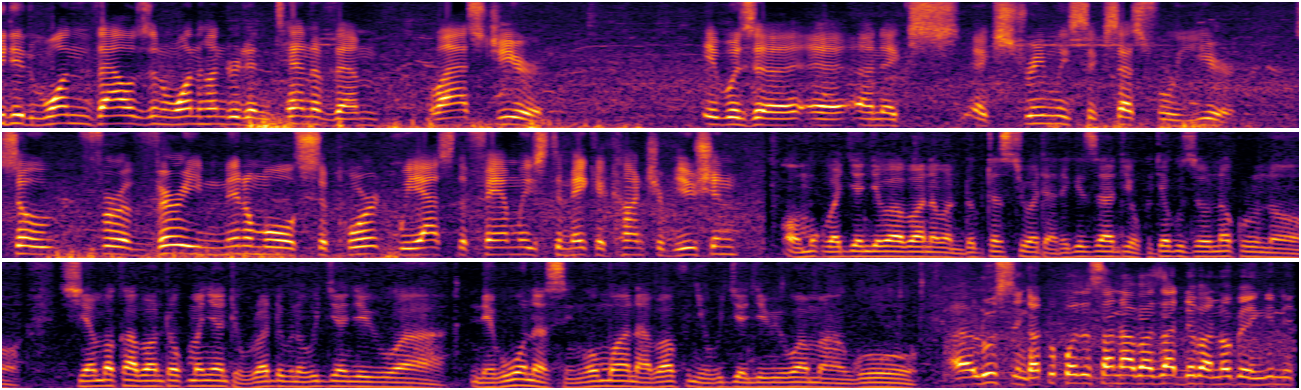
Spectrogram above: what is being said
We did 1,110 of them last year. It was a, a, an ex, extremely successful year. So, for a very minimal support, we asked the families to make a contribution. omu ku bajjanjabi abaana bano dr stewart ategeeza nti okujaguza olunaku luno kiyambako abantu okumanya nti obulwadde buno bujjanjabibwa ne buwona singa omwana aba afunye obujjanjabibwa mangu luusi nga tukozesa n'abazadde bano bengini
